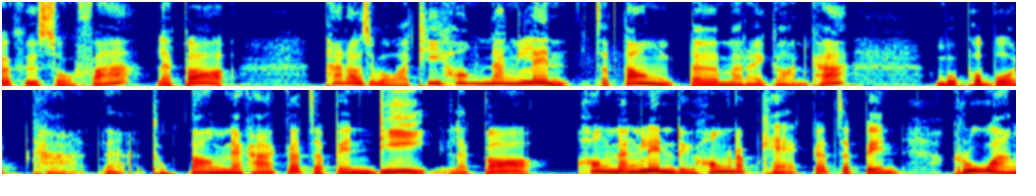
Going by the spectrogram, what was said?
ก็คือโซฟาแล้วก็ถ้าเราจะบอกว่าที่ห้องนั่งเล่นจะต้องเติมอะไรก่อนคะ บุพบทค่ะนะถูกต้องนะคะก็จะเป็นดีแล้วก็ห้องนั่งเล่นหรือห้องรับแขกก็จะเป็นรุวัง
